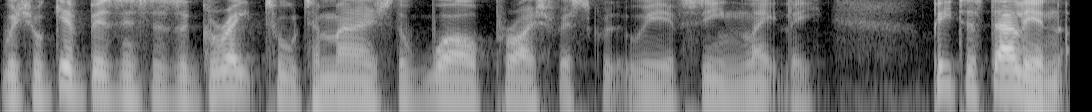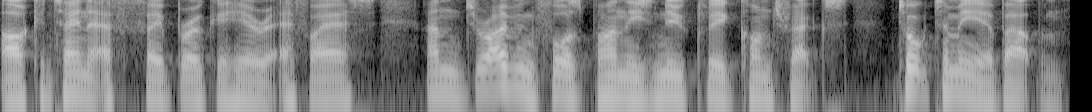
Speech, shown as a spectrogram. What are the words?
which will give businesses a great tool to manage the wild price risk that we have seen lately. Peter Stallion, our container FFA broker here at FIS, and the driving force behind these new cleared contracts. Talk to me about them.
